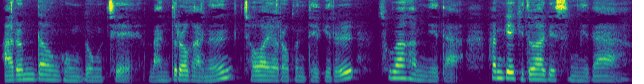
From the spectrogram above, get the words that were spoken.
아름다운 공동체 만들어가는 저와 여러분 되기를 소망합니다. 함께 기도하겠습니다.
